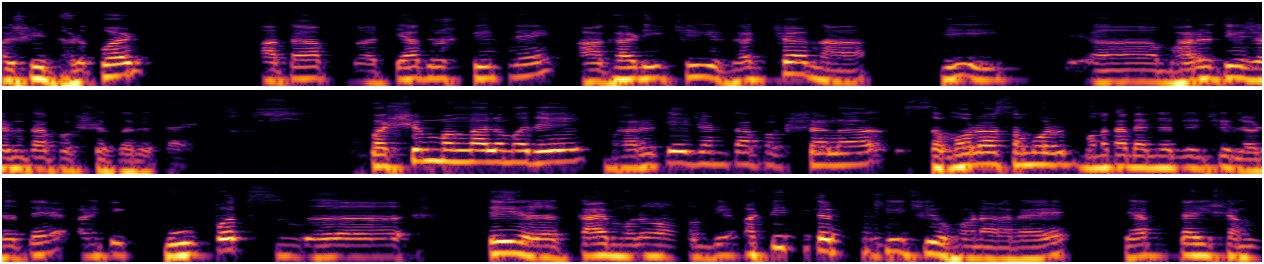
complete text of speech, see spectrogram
अशी धडपड. आता त्या दृष्टीने आघाडीची रचना ही भारतीय जनता पक्ष करत आहे. पश्चिम बंगालमध्ये भारतीय जनता पक्षाला समोरासमोर ममता बॅनर्जींची लढत आहे आणि ती खूपच ते काय म्हणू अगदी अटीतटीची होणार आहे यात काही शंका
